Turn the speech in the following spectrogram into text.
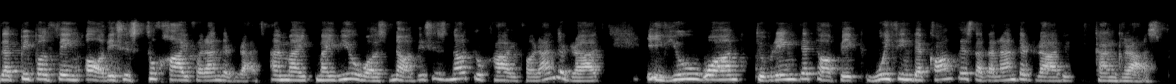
that people think, oh, this is too high for undergrads. And my, my view was, no, this is not too high for undergrad if you want to bring the topic within the context that an undergrad can grasp.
